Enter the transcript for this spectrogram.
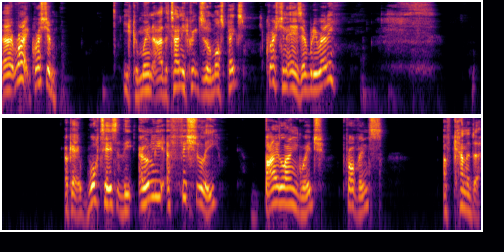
Uh, right, question. You can win either tiny creatures or moss pigs. Question is, everybody ready? Okay, what is the only officially bilanguage province of Canada?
